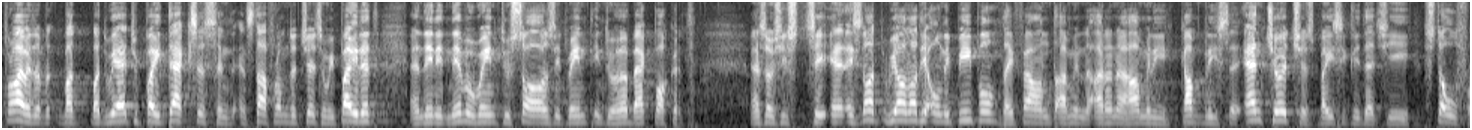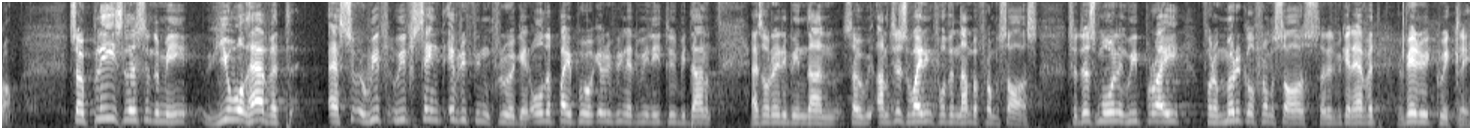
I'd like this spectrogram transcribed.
private, but, but, but, we had to pay taxes and, and stuff from the church, and we paid it, and then it never went to SARS, it went into her back pocket. And so she's, she, it's not, we are not the only people. They found, I mean, I don't know how many companies uh, and churches basically that she stole from. So please listen to me. You will have it. As we've, we've sent everything through again. All the paperwork, everything that we need to be done has already been done. So we, I'm just waiting for the number from SARS. So this morning we pray for a miracle from SARS so that we can have it very quickly.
